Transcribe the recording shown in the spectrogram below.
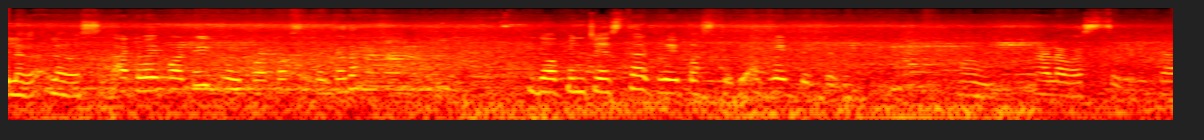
ఇలా ఇలా వస్తుంది. అటువైపు అంటే ఇటువైపు అటు వస్తుంది కదా? ఇది ఓపెన్ చేస్తే అటువైపు వస్తుంది. అటువైపు పెట్టదు. అలా వస్తుంది. ఇంకా.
